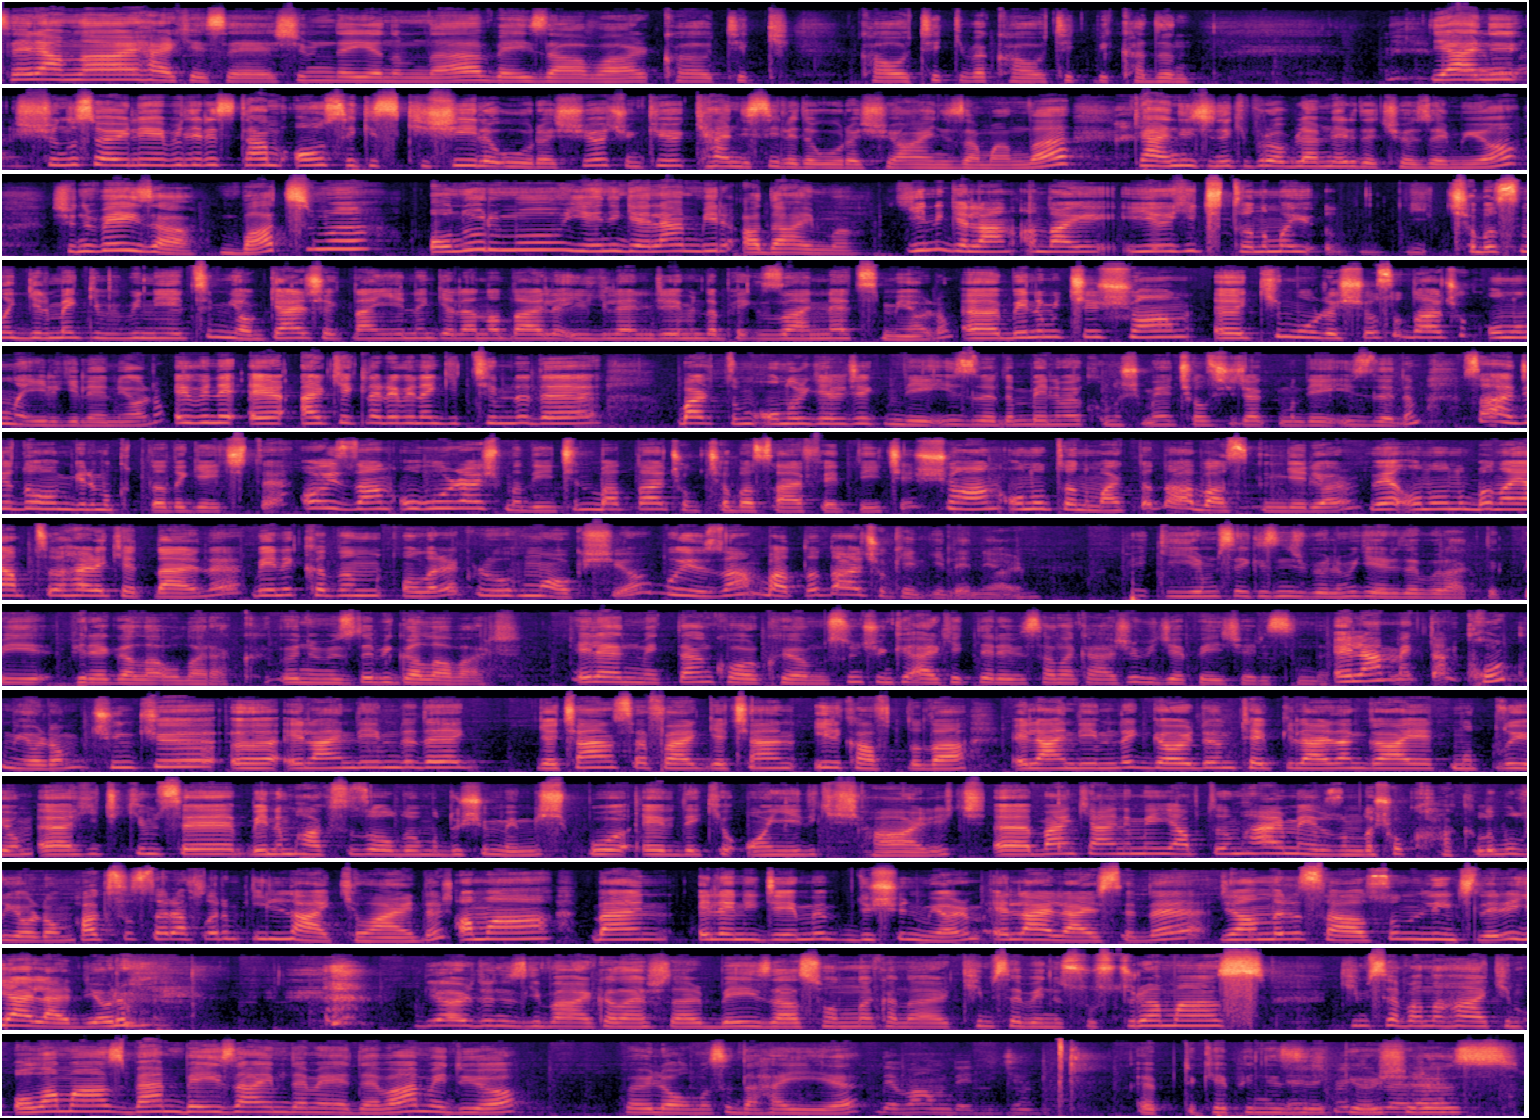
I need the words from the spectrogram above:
Selamlar herkese. Şimdi de yanımda Beyza var. Kaotik, kaotik ve kaotik bir kadın. Yani Merhabalar. şunu söyleyebiliriz tam 18 kişiyle uğraşıyor. Çünkü kendisiyle de uğraşıyor aynı zamanda. Kendi içindeki problemleri de çözemiyor. Şimdi Beyza, Bat mı? Onur mu? Yeni gelen bir aday mı? Yeni gelen adayı hiç tanıma çabasına girmek gibi bir niyetim yok. Gerçekten yeni gelen adayla ilgileneceğimi de pek zannetmiyorum. Ee, benim için şu an e, kim uğraşıyorsa daha çok onunla ilgileniyorum. Evine e, erkekler evine gittiğimde de baktım Onur gelecek mi diye izledim. Benimle konuşmaya çalışacak mı diye izledim. Sadece doğum günümü kutladı geçti. O yüzden o uğraşmadığı için Bat daha çok çaba sarf ettiği için şu an onu tanımakta daha baskın geliyorum. Ve onun bana yaptığı hareketlerle beni kadın olarak ruhumu okşuyor. Bu yüzden Bat'la daha çok ilgileniyorum. Peki 28. bölümü geride bıraktık. Bir pire gala olarak. Önümüzde bir gala var. Elenmekten korkuyor musun? Çünkü erkekler evi sana karşı bir cephe içerisinde. Elenmekten korkmuyorum. Çünkü e, elendiğimde de geçen sefer, geçen ilk haftada elendiğimde gördüğüm tepkilerden gayet mutluyum. E, hiç kimse benim haksız olduğumu düşünmemiş. Bu evdeki 17 kişi hariç. E, ben kendimi yaptığım her mevzumda çok haklı buluyorum. Haksız taraflarım illaki vardır. Ama ben eleneceğimi düşünmüyorum. Elerlerse de canları sağ olsun linçleri yerler diyorum. Gördüğünüz gibi arkadaşlar Beyza sonuna kadar kimse beni susturamaz. Kimse bana hakim olamaz. Ben Beyza'yım demeye devam ediyor. Böyle olması daha iyi. Devam da edeceğim. Öptük hepinizi. Görüşmek üzere. Görüşürüz.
